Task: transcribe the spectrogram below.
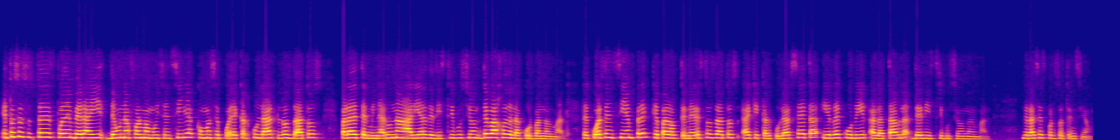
Entonces ustedes pueden ver ahí de una forma muy sencilla cómo se puede calcular los datos para determinar una área de distribución debajo de la curva normal. Recuerden siempre que para obtener estos datos hay que calcular Z y recurrir a la tabla de distribución normal. Gracias por su atención.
